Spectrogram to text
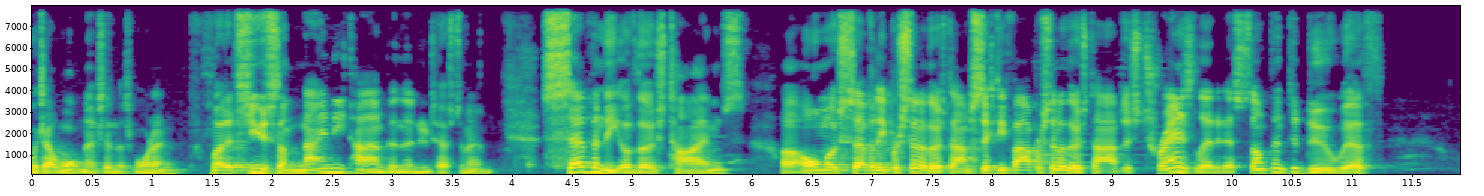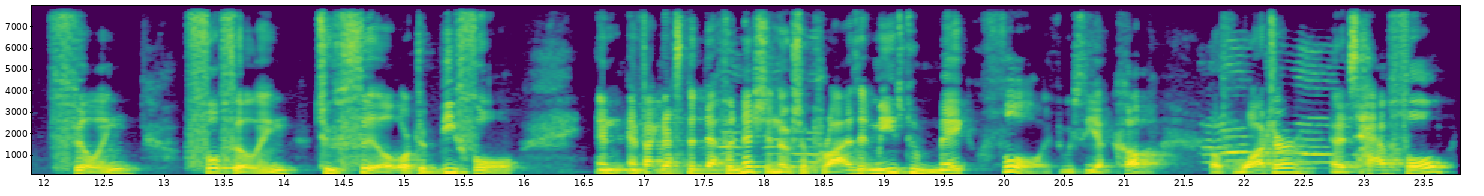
which I won't mention this morning, but it's used some 90 times in the New Testament. 70 of those times uh, almost 70% of those times, 65% of those times, is translated as something to do with filling, fulfilling, to fill, or to be full. And in fact, that's the definition. No surprise. It means to make full. If we see a cup of water and it's half full,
